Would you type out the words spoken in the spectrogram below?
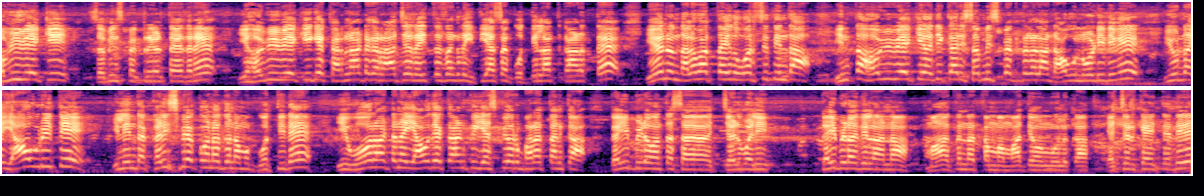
ಅವಿವೇಕಿ ಸಬ್ ಇನ್ಸ್ಪೆಕ್ಟರ್ ಹೇಳ್ತಾ ಇದ್ದಾರೆ. ಈ ಅವಿವೇಕಿಗೆ ಕರ್ನಾಟಕ ರಾಜ್ಯ ರೈತ ಸಂಘದ ಇತಿಹಾಸ ಗೊತ್ತಿಲ್ಲ ಅಂತ ಕಾಣುತ್ತೆ. ಏನು ನಲವತ್ತೈದು ವರ್ಷದಿಂದ ಇಂಥ ಅವಿವೇಕಿ ಅಧಿಕಾರಿ ಸಬ್ ಇನ್ಸ್ಪೆಕ್ಟರ್ಗಳ ನಾವು ನೋಡಿದ್ದೀವಿ ಇವನ್ನ ಯಾವ ರೀತಿ ಇಲ್ಲಿಂದ ಕಳಿಸ್ಬೇಕು ಅನ್ನೋದು ನಮಗೆ ಗೊತ್ತಿದೆ. ಈ ಹೋರಾಟನ ಯಾವುದೇ ಕಾರಣಕ್ಕೂ ಎಸ್ ಪಿ ಅವರು ಬರೋ ತನಕ ಕೈ ಬಿಡುವಂಥ ಸ ಚಳವಳಿ ಕೈ ಬಿಡೋದಿಲ್ಲ ಅನ್ನೋ ಮಾತನ್ನ ತಮ್ಮ ಮಾಧ್ಯಮ ಮೂಲಕ ಎಚ್ಚರಿಕೆ ಇಟ್ಟಿದ್ದೀರಿ.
